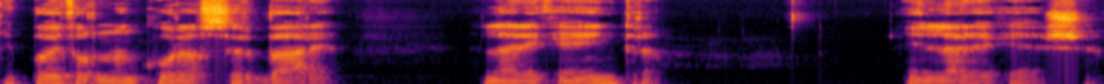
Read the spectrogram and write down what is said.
E poi torno ancora a osservare l'aria che entra e l'aria che esce.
